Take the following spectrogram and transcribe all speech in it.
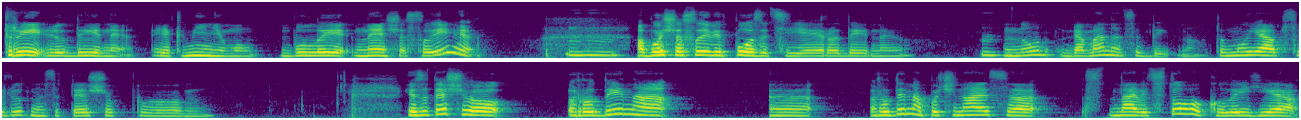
три людини, як мінімум, були нещасливі угу. або щасливі поза цією родиною. Угу. Ну, Для мене це дивно. Тому я абсолютно за те, щоб. Ем, я за те, що родина, е, родина починається навіть з того, коли є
